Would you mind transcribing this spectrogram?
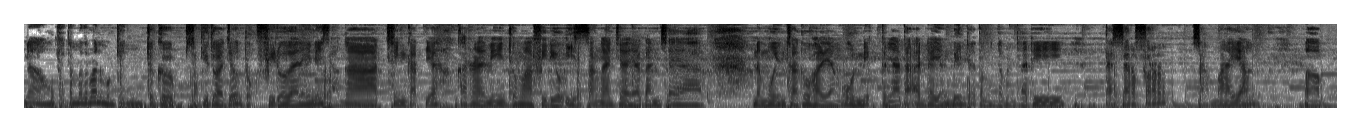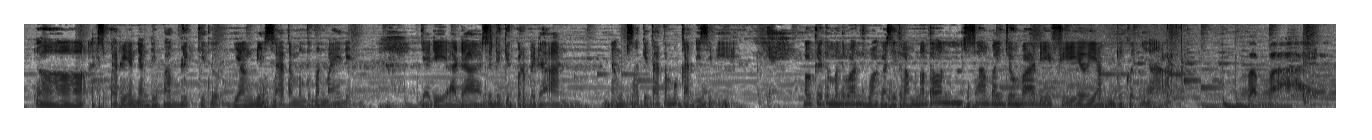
Nah oke teman-teman mungkin cukup segitu aja untuk video kali ini. Sangat singkat ya karena ini cuma video iseng aja ya kan. Saya nemuin satu hal yang unik ternyata ada yang beda teman-teman. Tadi test server sama yang uh, uh, experience yang di public gitu yang biasa teman-teman mainin. Jadi ada sedikit perbedaan yang bisa kita temukan di sini. Oke teman-teman terima kasih telah menonton. Sampai jumpa di video yang berikutnya. Bye bye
